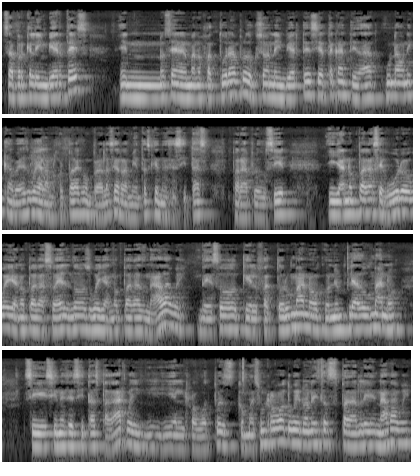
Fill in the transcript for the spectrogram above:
O sea, porque le inviertes en, no sé, en manufactura, en producción, le inviertes cierta cantidad una única vez, güey, a lo mejor para comprar las herramientas que necesitas para producir. Y ya no pagas seguro, güey, ya no pagas sueldos, güey, ya no pagas nada, güey. De eso que el factor humano, con un empleado humano, sí, sí necesitas pagar, güey. Y, y el robot, pues, como es un robot, güey, no necesitas pagarle nada, güey.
